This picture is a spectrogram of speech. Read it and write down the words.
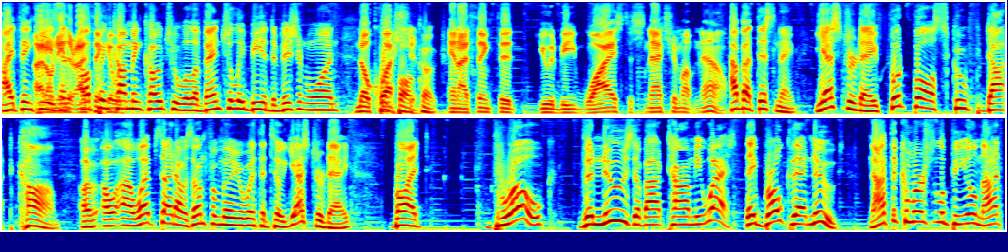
I think I he don't is an either. I would- up-and-coming coach who will eventually be a Division One no football question. coach. And I think that you would be wise to snatch him up now. How about this name? Yesterday, footballscoop.com, a, a, a website I was unfamiliar with until yesterday, but broke the news about Tommy West. They broke that news. Not the commercial appeal, not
